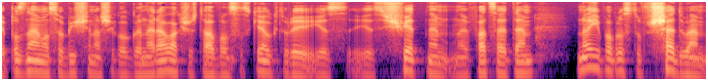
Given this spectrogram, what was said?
Y, poznałem osobiście naszego generała Krzysztofa Wąsowskiego, który jest, jest świetnym facetem. No i po prostu wszedłem y,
